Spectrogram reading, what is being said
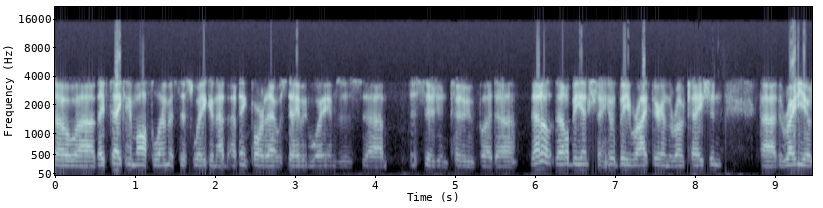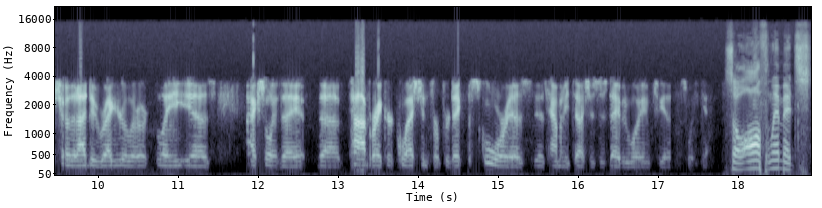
So uh, they've taken him off limits this week, and I, I think part of that was David Williams' uh, decision too. But uh, that'll that'll be interesting. He'll be right there in the rotation. Uh, the radio show that I do regularly is actually the the tiebreaker question for predict the score is is how many touches does David Williams get this weekend? So off limits,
